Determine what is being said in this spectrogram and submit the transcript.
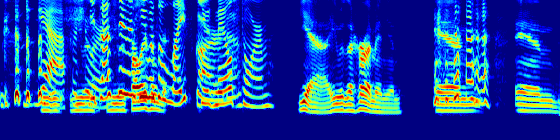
yeah, was- for he sure. was- It does He say that he was from a the- lifeguard. he was Maelstrom. Yeah, he was a Huraminion, and and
